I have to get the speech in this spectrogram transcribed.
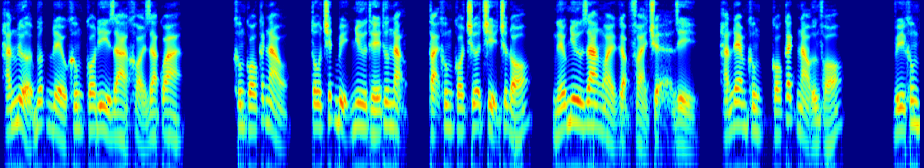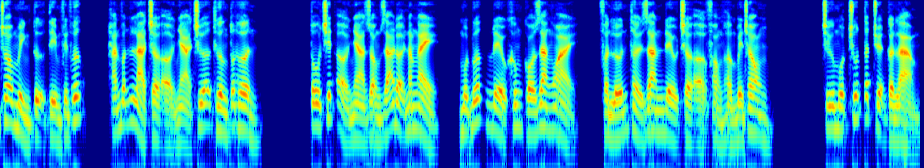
hắn nửa bước đều không có đi ra khỏi ra qua. Không có cách nào, tô chết bị như thế thương nặng, tại không có chữa trị trước đó, nếu như ra ngoài gặp phải chuyện gì, hắn đem không có cách nào ứng phó. Vì không cho mình tự tìm phiền phức, hắn vẫn là chờ ở nhà chữa thương tốt hơn. Tô chết ở nhà dòng giã đợi năm ngày, một bước đều không có ra ngoài, phần lớn thời gian đều chờ ở phòng hầm bên trong. Trừ một chút tất chuyện cần làm,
